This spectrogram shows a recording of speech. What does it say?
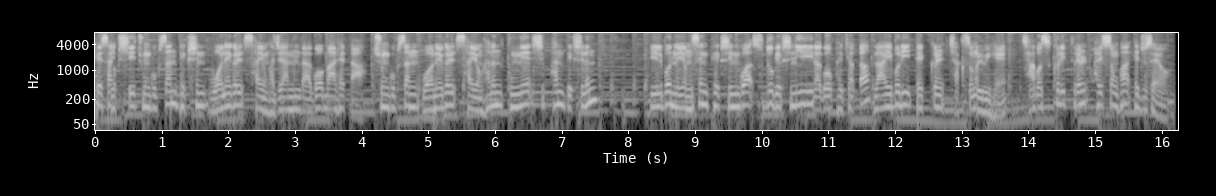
회사 역시 중국산 백신 원액을 사용하지 않는다고 말했다. 중국산 원액을 사용하는 국내 시판 백신은 일본 내염생 백신과 수두 백신이라고 밝혔다. 라이브리 댓글 작성을 위해 자버스크립트를 활성화해주세요.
